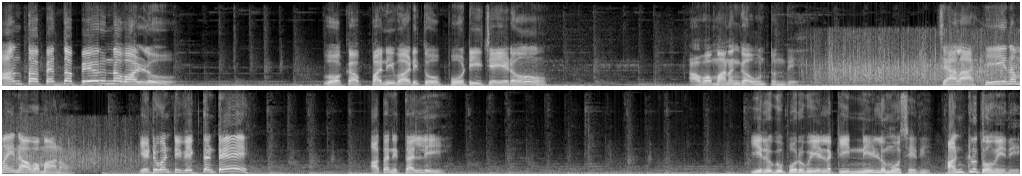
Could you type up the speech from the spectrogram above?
అంత పెద్ద పేరున్న వాళ్ళు ఒక పనివాడితో పోటీ చేయడం అవమానంగా ఉంటుంది. చాలా హీనమైన అవమానం. ఎటువంటి వ్యక్తి అంటే అతని తల్లి ఇరుగు పొరుగు ఇళ్ళకి నీళ్ళు మోసేది అంట్లు తోమేది.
